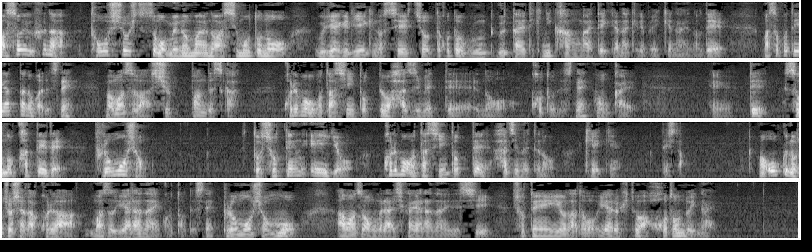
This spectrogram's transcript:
まあ、そういうふうな投資をしつつも目の前の足元の売上利益の成長ってことを具体的に考えていかなければいけないので、まあ、そこでやったのがですね、まあ、まずは出版ですか。これも私にとっては初めてのことですね今回、えー、でその過程でプロモーションと書店営業これも私にとって初めての経験でした。まあ、多くの著者がこれはまずやらないことですね。プロモーションも Amazon ぐらいしかやらないですし、書店営業などをやる人はほとんどいない。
